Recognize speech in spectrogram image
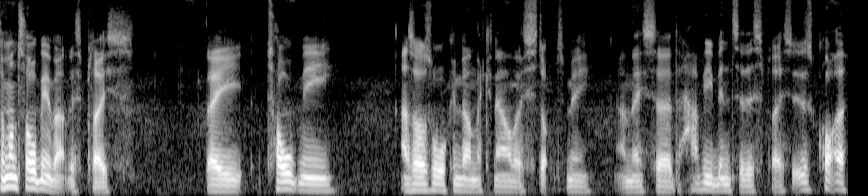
Someone told me about this place. They told me as I was walking down the canal, they stopped me and they said, Have you been to this place? It was quite a,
